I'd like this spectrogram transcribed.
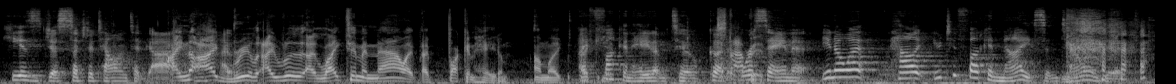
He is just such a talented guy. I know. I really, I really, I liked him, and now I, I fucking hate him. I'm like, I can't- fucking hate him too. Good. Stop We're it. saying it. You know what, Hal? You're too fucking nice and talented.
